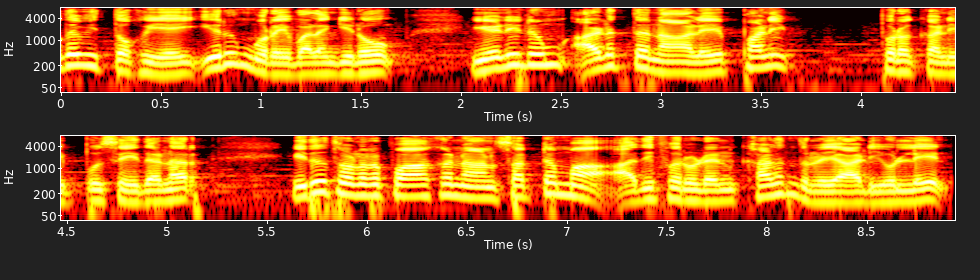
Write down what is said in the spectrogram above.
உதவித்தொகையை இருமுறை வழங்கினோம். எனினும் அடுத்த நாளே பணி புறக்கணிப்பு செய்தனர். இது தொடர்பாக நான் சட்டமா அதிபருடன் கலந்துரையாடியுள்ளேன்.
